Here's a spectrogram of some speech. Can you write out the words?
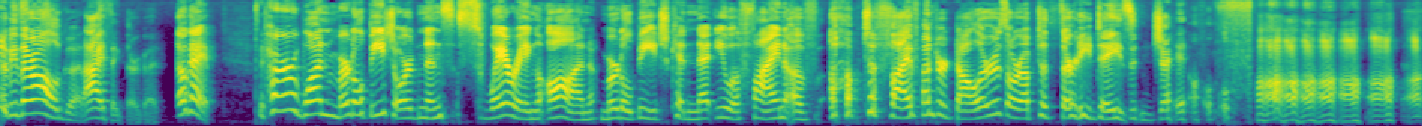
I mean, they're all good. I think they're good. Okay. Per one Myrtle Beach ordinance, swearing on Myrtle Beach can net you a fine of up to $500 or up to 30 days in jail.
